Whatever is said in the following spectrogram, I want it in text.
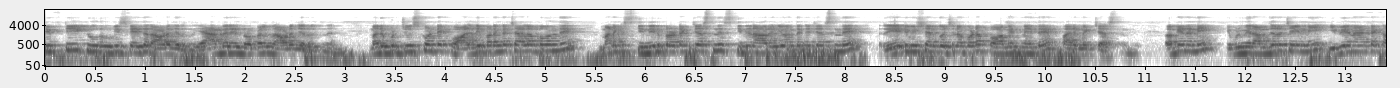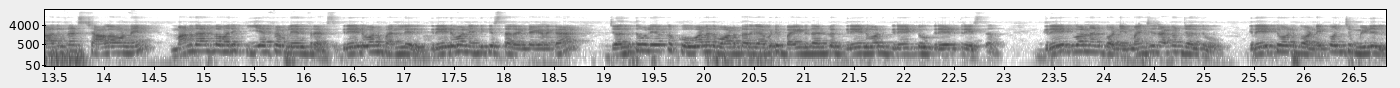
ఫిఫ్టీ టూ రూపీస్కి అయితే రావడం జరుగుతుంది. యాభై రెండు రూపాయలకు రావడం జరుగుతుందండి. మరి ఇప్పుడు చూసుకుంటే క్వాలిటీ పరంగా చాలా బాగుంది. మనకి స్కిన్ని ప్రొటెక్ట్ చేస్తుంది స్కిన్ని ఆరోగ్యవంతంగా చేస్తుంది. రేట్ విషయానికి వచ్చినా కూడా పాకెట్ని అయితే పర్మిట్ చేస్తుంది. ఓకేనండి? ఇప్పుడు మీరు అబ్జర్వ్ చేయండి. ఇవేనా అంటే కాదు ఫ్రెండ్స్ చాలా ఉన్నాయి. మన దాంట్లో మరి టీఎఫ్ఎం లేదు ఫ్రెండ్స్. గ్రేడ్ వన్ పని లేదు. గ్రేడ్ వన్ ఎందుకు ఇస్తారంటే కనుక జంతువుల యొక్క కొవ్వు అనేది వాడతారు కాబట్టి బయట దాంట్లో grade one grade two grade three ఇస్తారు. గ్రేడ్ వన్ అనుకోండి మంచి రకం జంతువు. గ్రేడ్ టూ అనుకోండి కొంచెం మిడిల్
